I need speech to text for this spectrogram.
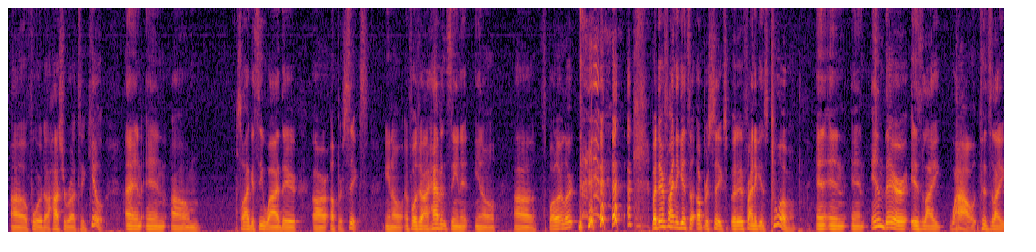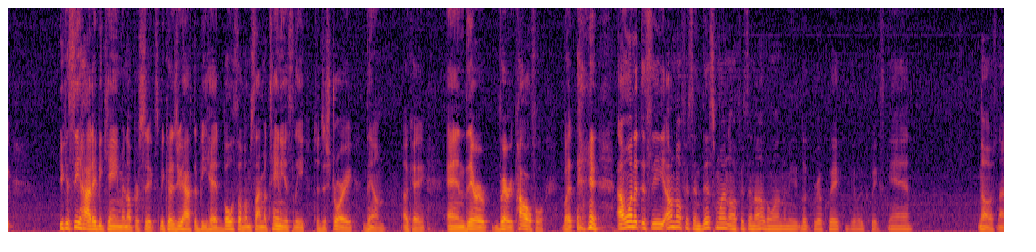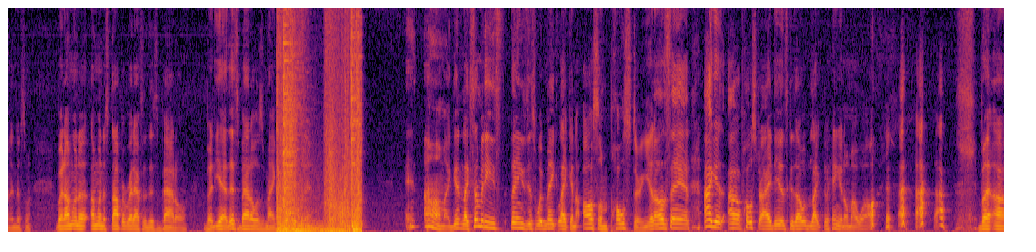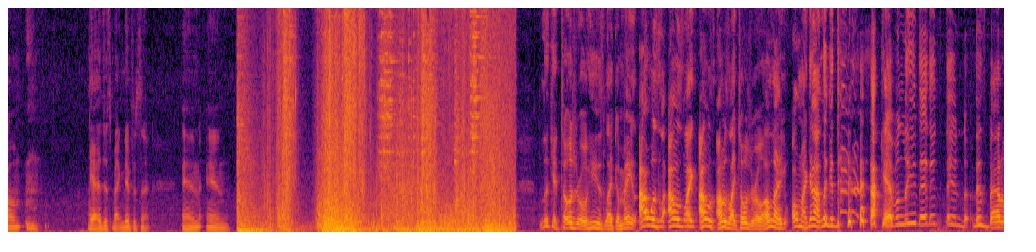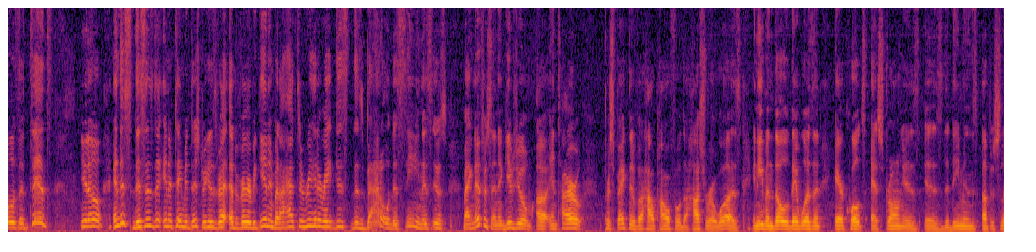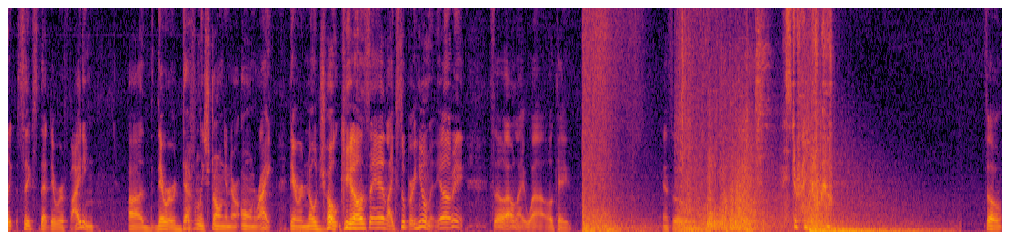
uh, for the Hashira to kill, and and um, so I can see why they are upper six. You know, unfortunately, I haven't seen it. You know, uh, spoiler alert. but they're fighting against the upper six, but they're fighting against two of them, and and and in there is like wow, because like you can see how they became an upper six because you have to behead both of them simultaneously to destroy them. Okay, and they're very powerful. But I wanted to see. I don't know if it's in this one or if it's in the other one. Let me look real quick. Give it a quick scan. No, it's not in this one. But I'm gonna I'm gonna stop it right after this battle. But yeah, this battle was magnificent. And, oh my goodness, like some of these things just would make like an awesome poster. You know what I'm saying? I get uh, poster ideas because I would like to hang it on my wall. but um, yeah, it's just magnificent, and and look at Tanjiro. He's like amazing. I was, I was like, I was, I was like Tanjiro. I was like, oh my god, look at that. I can't believe that it, it, this battle was intense. You know, and this this is the entertainment district is at the very beginning, but I had to reiterate this this battle, this scene. This is magnificent. It gives you an entire perspective of how powerful the Hashira was, and even though there wasn't air quotes as strong as as the demons upper six that they were fighting uh they were definitely strong in their own right. They were no joke you know what i'm saying? Like superhuman you know what i mean? So i'm like wow okay. And so mr rengoku so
